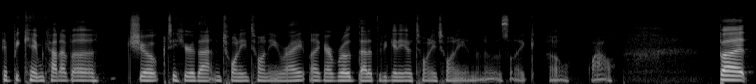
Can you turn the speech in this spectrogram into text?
it became kind of a joke to hear that in 2020 right like I wrote that at the beginning of 2020 and then it was like oh wow but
